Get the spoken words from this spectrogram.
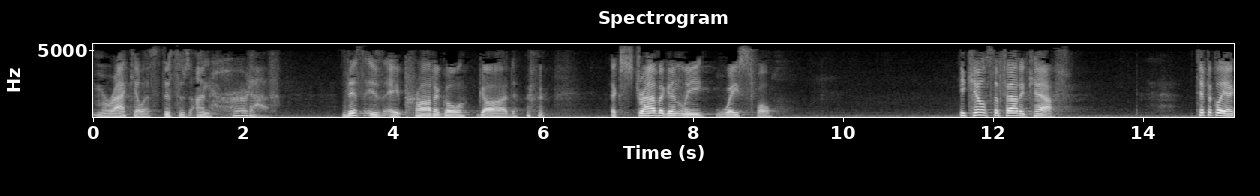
miraculous. This is unheard of. This is a prodigal God, extravagantly wasteful. He kills the fatted calf. Typically, a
